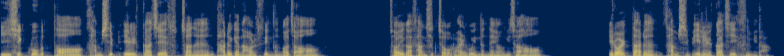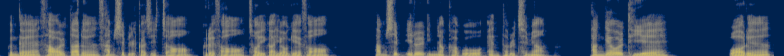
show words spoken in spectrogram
29부터 31까지의 숫자는 다르게 나올 수 있는 거죠. 저희가 상식적으로 알고 있는 내용이죠. 1월달은 31일까지 있습니다. 근데 4월달은 30일까지 있죠. 그래서 저희가 여기에서 31을 입력하고 엔터를 치면 3개월 뒤에 월은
